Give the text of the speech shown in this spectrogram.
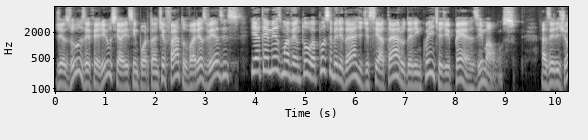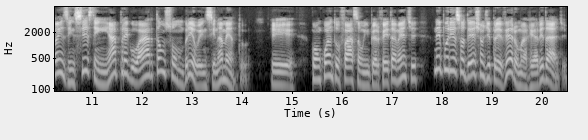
Jesus referiu-se a esse importante fato várias vezes e até mesmo aventou a possibilidade de se atar o delinquente de pés e mãos. As religiões insistem em apregoar tão sombrio ensinamento. E, conquanto façam imperfeitamente, nem por isso deixam de prever uma realidade.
